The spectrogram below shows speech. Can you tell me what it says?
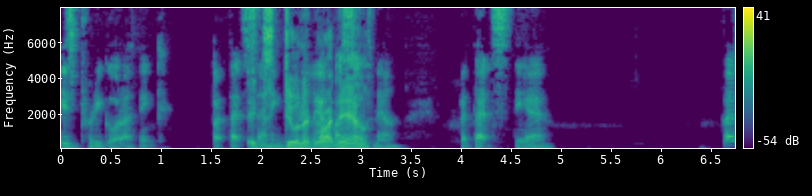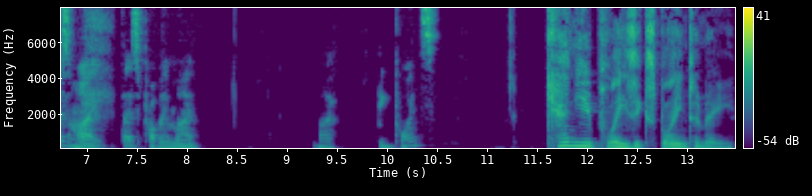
is pretty good, I think. But that's It's sounding doing it really out right now. now. But that's yeah. Those are my. Those are probably my my big points. Can you please explain to me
